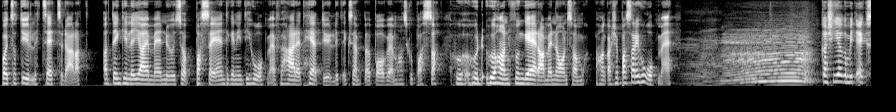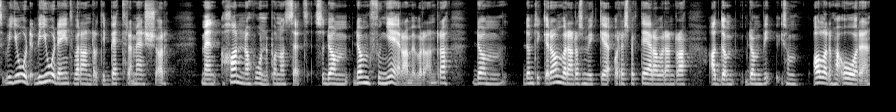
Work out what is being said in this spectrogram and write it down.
på ett så tydligt sätt sådär att, att den killen jag är med nu så passar jag egentligen inte ihop med för här är ett helt tydligt exempel på vem han skulle passa. Hur, hur, hur han fungerar med någon som han kanske passar ihop med. Kanske jag och mitt ex, vi gjorde, vi gjorde inte varandra till bättre människor. Men han och hon på något sätt, så de, de fungerar med varandra. De, de tycker om varandra så mycket och respekterar varandra att de, de liksom, alla de här åren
